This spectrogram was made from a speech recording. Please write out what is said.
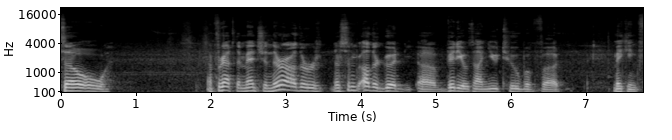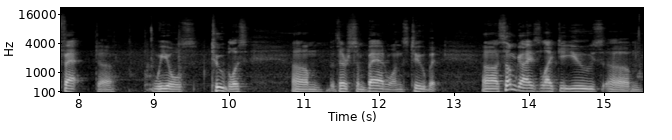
So I forgot to mention there are other there's some other good uh, videos on YouTube of uh, making fat uh, wheels tubeless, um, but there's some bad ones too. But uh, some guys like to use um,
